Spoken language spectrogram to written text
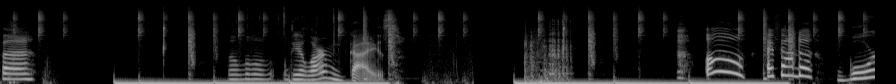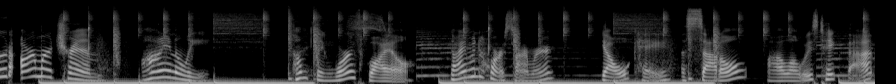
the the little the alarm guys? Oh, I found a ward armor trim. Finally. Something worthwhile. Diamond horse armor. Yeah, okay. A saddle. I'll always take that.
